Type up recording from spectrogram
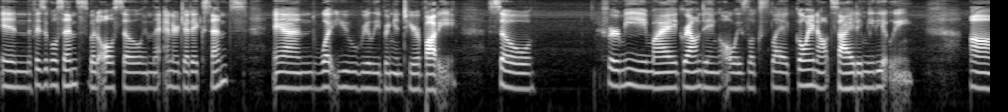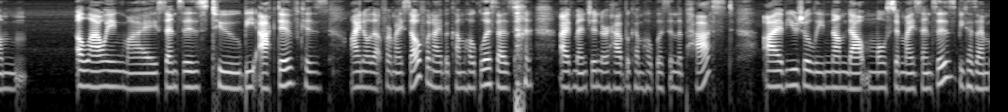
in the physical sense, but also in the energetic sense and what you really bring into your body. So for me, my grounding always looks like going outside immediately. Um, allowing my senses to be active because I know that for myself, when I become hopeless, as I've mentioned or have become hopeless in the past, I've usually numbed out most of my senses because I'm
